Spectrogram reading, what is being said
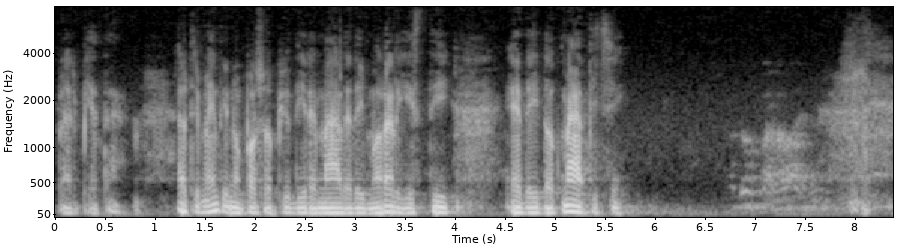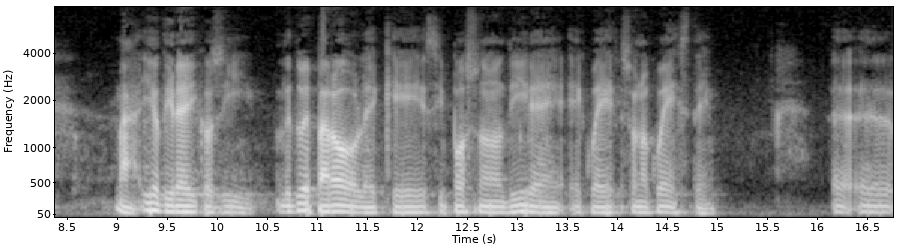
Per pietà. Altrimenti non posso più dire male dei moralisti e dei dogmatici. Ma io direi così, le due parole che si possono dire sono queste. Eh, eh,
